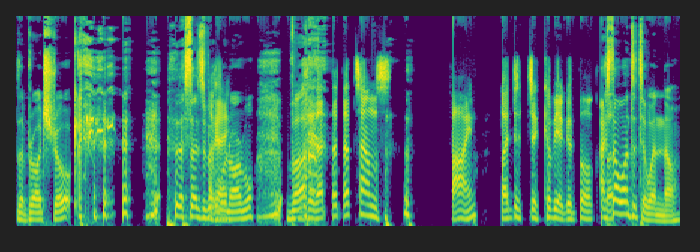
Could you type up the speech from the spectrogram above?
the broad stroke. that sounds a bit Okay. more normal, but So that, that that sounds fine. Like it, it could be a good book. I still wanted to win though.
